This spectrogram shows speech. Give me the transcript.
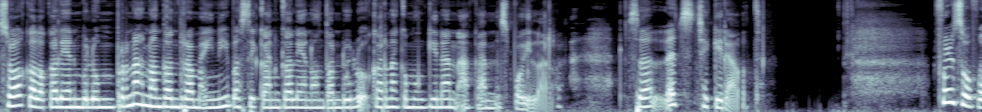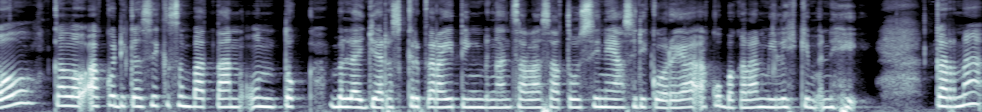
So, kalau kalian belum pernah nonton drama ini, pastikan kalian nonton dulu karena kemungkinan akan spoiler. So, let's check it out. First of all, kalau aku dikasih kesempatan untuk belajar script writing dengan salah satu sineas di Korea, aku bakalan milih Kim Eun Hee. Karena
